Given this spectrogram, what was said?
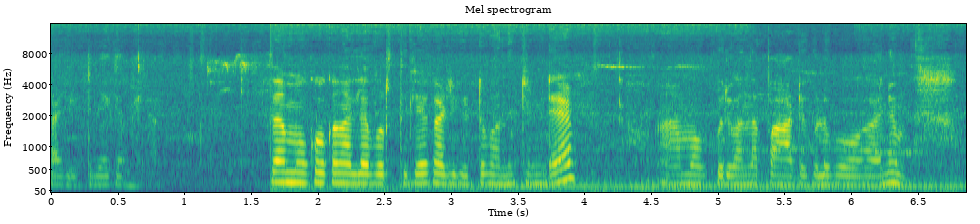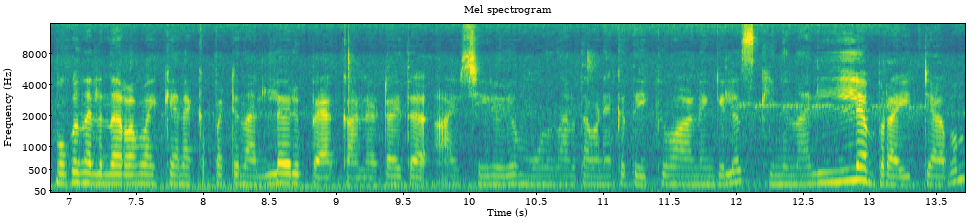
കഴുകിയിട്ട് വേഗം വരാം. ഇത് നമുക്കൊക്കെ നല്ല വൃത്തിയിൽ കഴുകിയിട്ട് വന്നിട്ടുണ്ട്. മുഖക്കുരു വന്ന പാടുകൾ പോകാനും മുഖം നല്ല നിറം വയ്ക്കാനൊക്കെ പറ്റിയ നല്ലൊരു പാക്കാണ് കേട്ടോ ഇത്. ആഴ്ചയിൽ ഒരു മൂന്ന് നാല് തവണയൊക്കെ തേക്കുവാണെങ്കിൽ സ്കിന്ന് നല്ല ബ്രൈറ്റ് ആവും.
